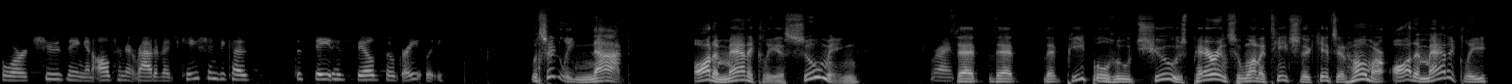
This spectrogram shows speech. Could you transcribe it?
for choosing an alternate route of education because the state has failed so greatly. Well, certainly not automatically assuming right. that that that people who choose parents who want to teach their kids at home are automatically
